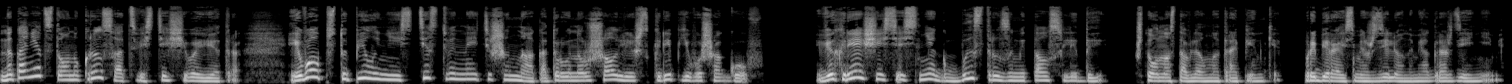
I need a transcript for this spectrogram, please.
Наконец-то он укрылся от свистящего ветра. Его обступила неестественная тишина, которую нарушал лишь скрип его шагов. Вихрящийся снег быстро заметал следы, что он оставлял на тропинке, пробираясь между зелеными ограждениями.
